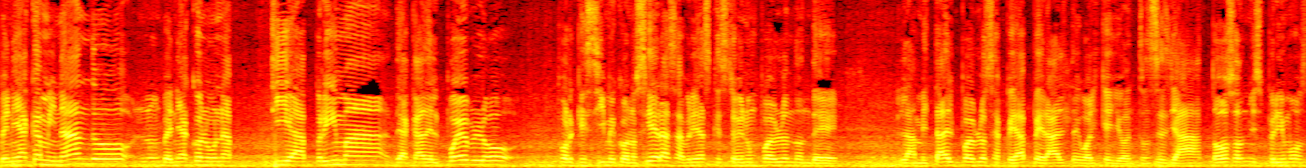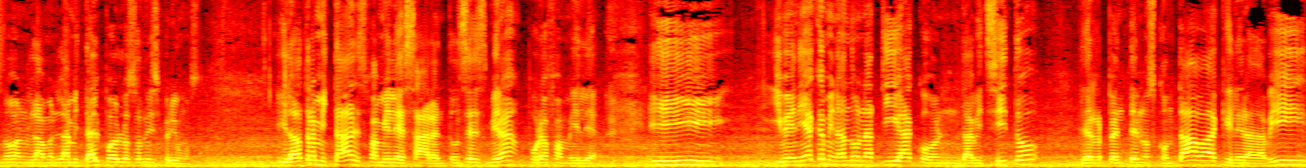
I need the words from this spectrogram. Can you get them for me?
venía caminando, venía con una tía prima de acá del pueblo, porque si me conocieras sabrías que estoy en un pueblo en donde la mitad del pueblo se apellida Peralta igual que yo, entonces ya todos son mis primos, ¿no? La, mitad del pueblo son mis primos. Y la otra mitad es familia de Sara, entonces mira, pura familia. Y, y venía caminando una tía con Davidcito Y de repente nos contaba que él era David,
